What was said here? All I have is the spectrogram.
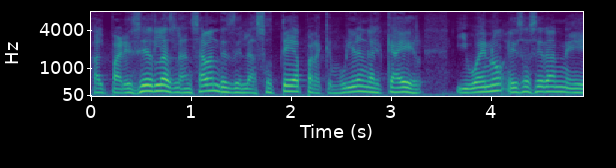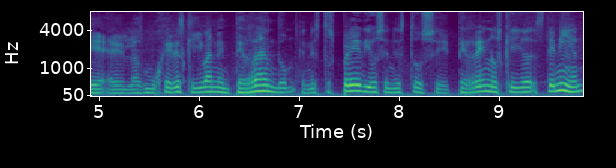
al parecer, las lanzaban desde la azotea para que murieran al caer. Y bueno, esas eran eh, eh, las mujeres que iban enterrando en estos predios, en estos eh, terrenos que ellas tenían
